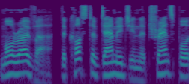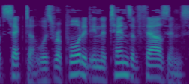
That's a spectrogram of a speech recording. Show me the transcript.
Moreover, the cost of damage in the transport sector was reported in the tens of thousands.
